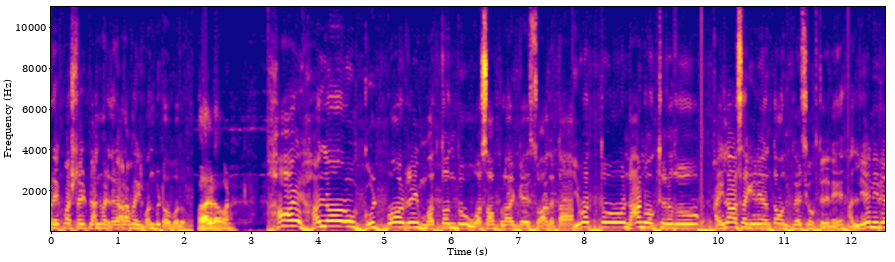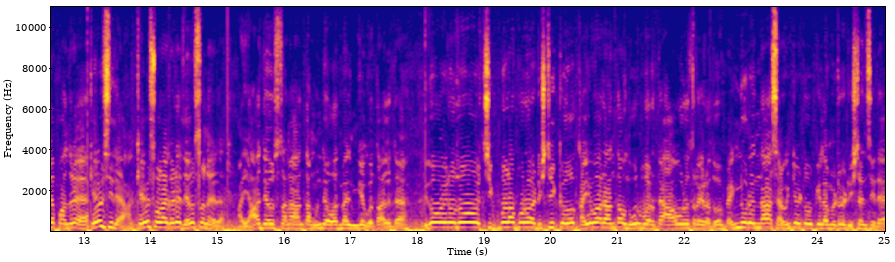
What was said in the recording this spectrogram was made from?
ಬ್ರೇಕ್ಫಾಸ್ಟ್ ರೈಟ್ ಪ್ಲಾನ್ ಮಾಡಿದ್ದಾರೆ ಆರಾಮಾಗಿ ಇಲ್ಲಿ ಬಂದ್ಬಿಟ್ಟು ಹೋಗ್ಬೋದು. ಒಳಗಡೆ ಹೋಗೋಣ. ಹಾಯ್ ಹಲೋ ಗುಡ್ ಮಾರ್ನಿಂಗ್ ಮತ್ತೊಂದು ಹೊಸ ಬ್ಲಾಗ್ಗೆ ಸ್ವಾಗತ. ಇವತ್ತು ನಾನು ಹೋಗ್ತಿರೋದು ಕೈಲಾಸಗಿರಿ ಅಂತ ಒಂದು ಪ್ಲೇಸ್ಗೆ ಹೋಗ್ತಿದ್ದೀನಿ. ಅಲ್ಲಿ ಏನಿದೆಯಪ್ಪ ಅಂದ್ರೆ ಕೇವ್ಸ್ ಇದೆ. ಆ ಕೇವ್ಸ್ ಒಳಗಡೆ ದೇವಸ್ಥಾನ ಇದೆ. ಆ ಯಾವ ದೇವಸ್ಥಾನ ಅಂತ ಮುಂದೆ ಹೋದ್ಮೇಲೆ ನಿಮಗೆ ಗೊತ್ತಾಗುತ್ತೆ. ಇದು ಇರೋದು ಚಿಕ್ಕಬಳ್ಳಾಪುರ ಡಿಸ್ಟಿಕ್ ಕೈವಾರ ಅಂತ ಒಂದು ಊರು ಬರುತ್ತೆ. ಆ ಊರ ಹತ್ರ ಇರೋದು. ಬೆಂಗಳೂರಿಂದ ಸೆವೆಂಟಿ ಟೂ ಕಿಲೋಮೀಟರ್ ಡಿಸ್ಟೆನ್ಸ್ ಇದೆ.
